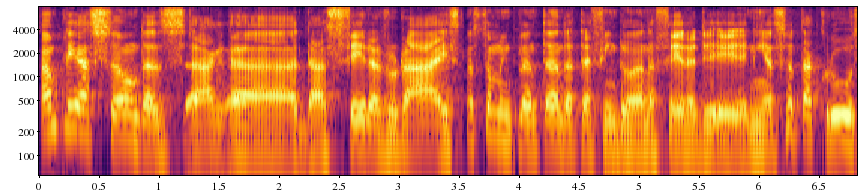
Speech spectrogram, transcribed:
A ampliação das, a, a, das feiras rurais, nós estamos implantando até fim do ano a feira de linha Santa Cruz,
